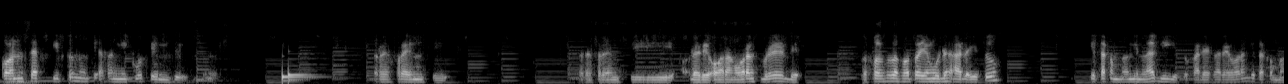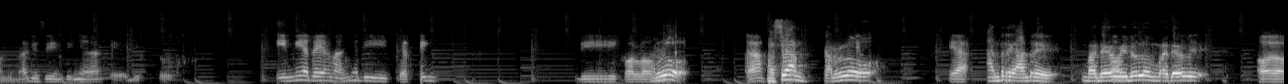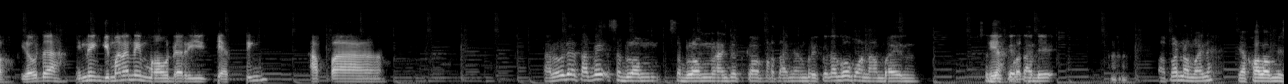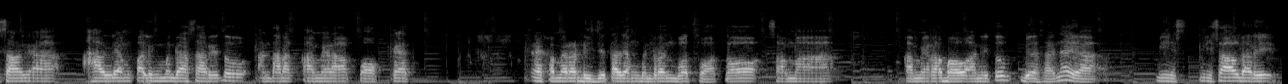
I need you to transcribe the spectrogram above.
Konsep itu nanti akan ngikutin sih. Referensi. Referensi dari orang-orang. Sebenarnya foto-foto yang udah ada itu kita kembangin lagi gitu. Karya-karya orang kita kembangin lagi sih intinya kayak gitu. Ini ada yang nanya di chatting. Di kolom. Dulu, ya Mas Yan, dulu. Ya. Andre, Andre. Mbak Dewi Oh. dulu, Mbak Dewi. Oh, ya udah. Ini gimana nih mau dari chatting apa Tar dulu deh, tapi sebelum sebelum lanjut ke pertanyaan berikutnya, gue mau nambahin sedikit Iya, boleh. tadi. Hmm. Apa namanya? Ya kalau misalnya hal yang paling mendasar itu antara kamera pocket, eh kamera digital yang beneran buat foto sama kamera bawaan itu biasanya ya mis misal dari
